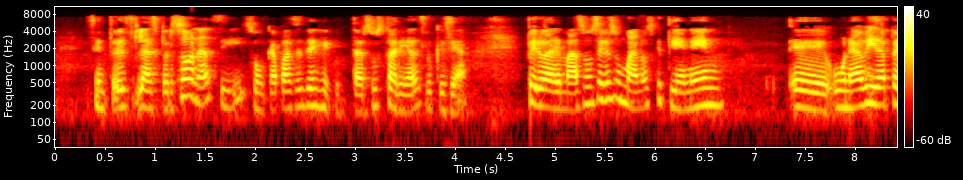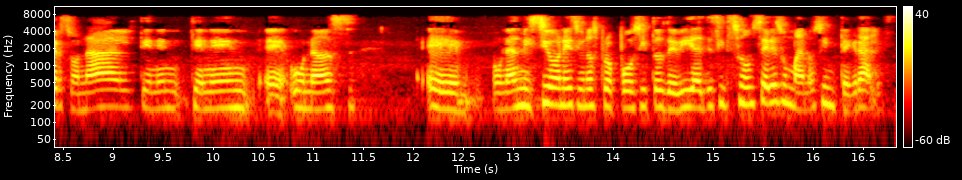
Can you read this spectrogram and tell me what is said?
Entonces las personas sí son capaces de ejecutar sus tareas, lo que sea, pero además son seres humanos que tienen eh, una vida personal, tienen, tienen eh, unas, unas misiones y unos propósitos de vida, es decir, son seres humanos integrales.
